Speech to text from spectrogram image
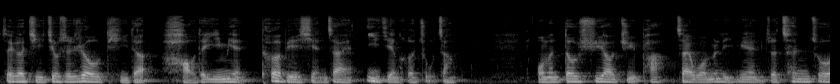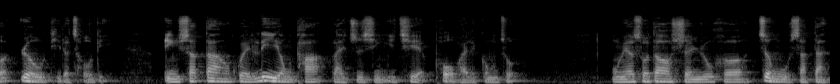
这个“己”就是肉体的好的一面，特别显在意见和主张。我们都需要惧怕，在我们里面这称作肉体的仇敌，因撒旦会利用它来执行一切破坏的工作。我们要说到神如何憎恶撒旦，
